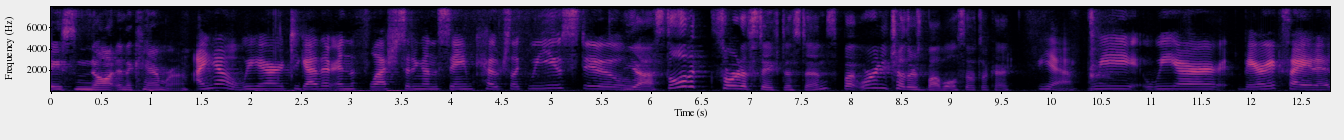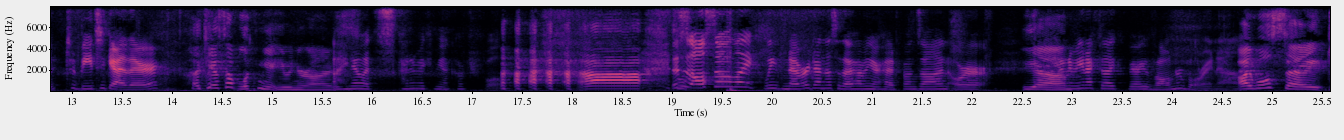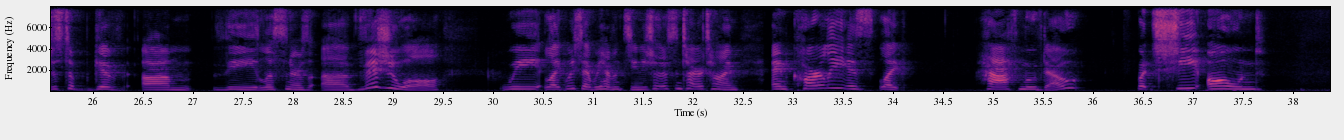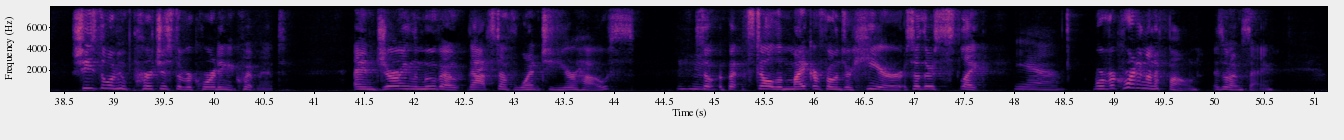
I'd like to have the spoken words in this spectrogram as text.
face not in a camera. I know. We are together in the flesh, sitting on the same couch like we used to. Yeah, still at a sort of safe distance, but we're in each other's bubble, so it's okay. Yeah. We we are very excited to be together. I can't stop looking at you in your eyes. I know it's kind of making me uncomfortable. This is also like we've never done this without having our headphones on or yeah. you know what I mean? I feel like very vulnerable right now. I will say, just to give um, the listeners a visual, we like we said we haven't seen each other this entire time, and Carly is like half moved out, but she owned. She's the one who purchased the recording equipment, and during the move out, that stuff went to your house. Mm-hmm. So, but still, the microphones are here. So there's like yeah. we're recording on a phone, is what I'm saying.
